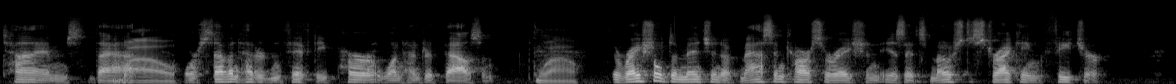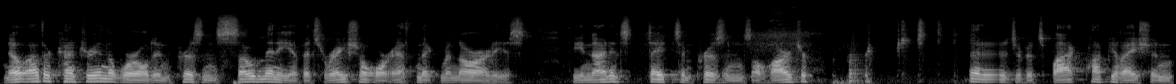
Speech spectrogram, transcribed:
times that, wow. or 750 per 100,000. Wow. The racial dimension of mass incarceration is its most striking feature. No other country in the world imprisons so many of its racial or ethnic minorities the United States imprisons a larger percentage of its black population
